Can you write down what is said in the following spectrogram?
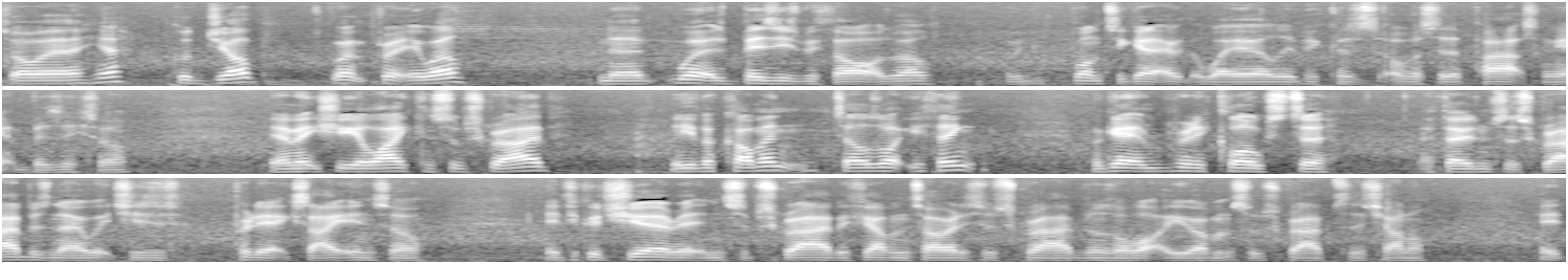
So uh, yeah, good job, went pretty well. And uh, weren't as busy as we thought as well. We want to get it out of the way early because obviously the park's gonna get busy. So yeah, make sure you like and subscribe. Leave a comment, tell us what you think. We're getting pretty close to a thousand subscribers now, which is pretty exciting. So if you could share it and subscribe if you haven't already subscribed, there's a lot of you haven't subscribed to the channel it,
